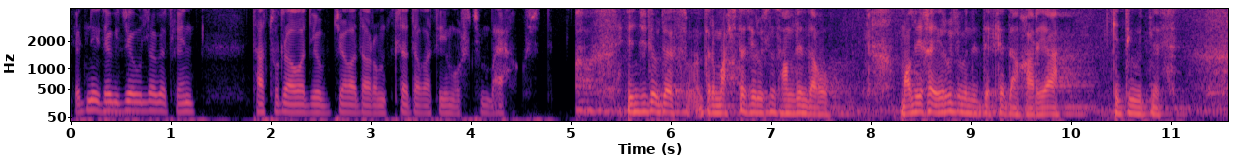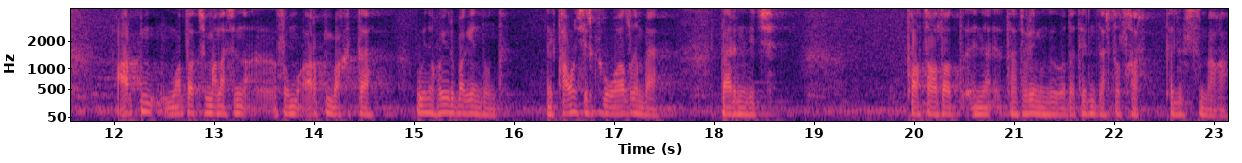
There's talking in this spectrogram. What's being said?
Тэрний тэгж явуулаад энэ татвар аваад явж байгаа дарамтлаад байгаа тийм орчин байхгүй шүү дээ. Энэ жилийн үед тэр малчтаас ирүүлсэн саналын дагуу малынхаа эрүүл мэндэд эхлээд анхаарья гэдэг үднээс арбан одоо ч манайш арбан багта үүний хоёр багийн дунд нэг таван ширхэг угаалгын байна. барина гэж тооцоолоод энэ татврын мөнгийг одоо тэрэн зарцуулахаар төлөвлөсөн байгаа.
